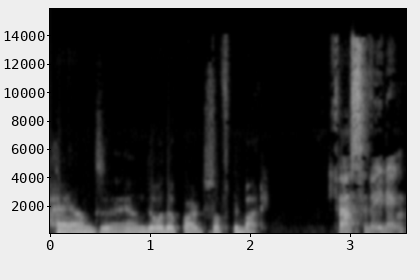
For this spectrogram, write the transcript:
hand and the other parts of the body. Fascinating.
